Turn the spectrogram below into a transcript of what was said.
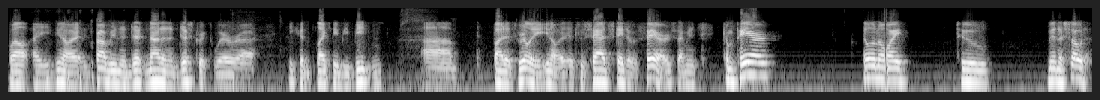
Well, I, you know, it's probably in a di- not in a district where uh, he could likely be beaten. Um, but it's really, you know, it's a sad state of affairs. I mean, compare Illinois to Minnesota.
